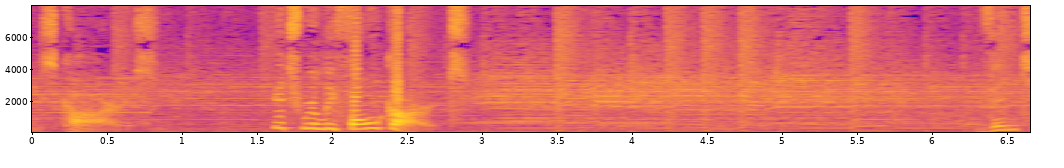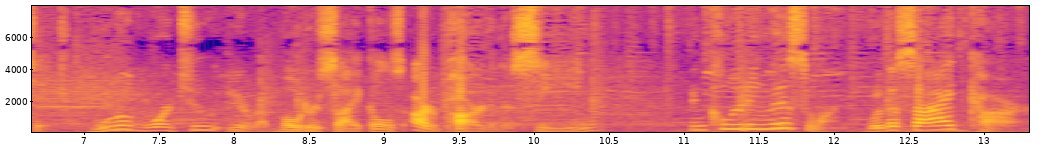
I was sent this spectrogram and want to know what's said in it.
these cars. It's really folk art. Vintage World War II era motorcycles are part of the scene including this one with a sidecar.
